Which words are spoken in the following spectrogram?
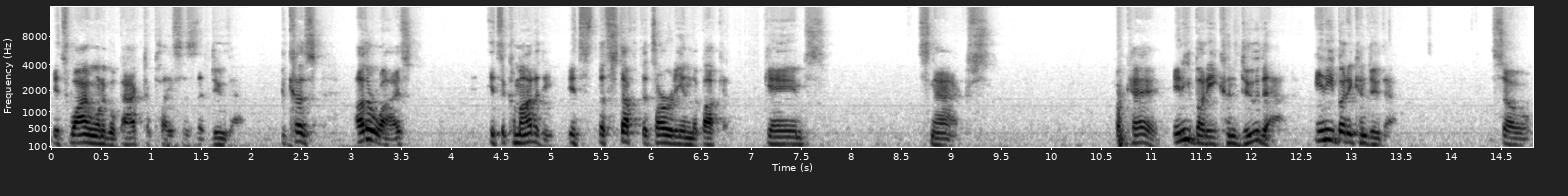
it's why i want to go back to places that do that. Because otherwise it's a commodity. It's the stuff that's already in the bucket. Games snacks okay anybody can do that anybody can do that so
